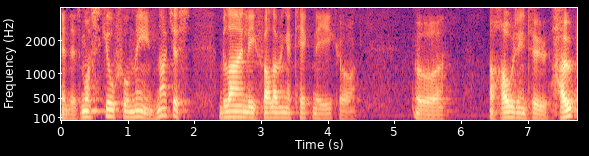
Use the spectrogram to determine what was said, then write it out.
in this, more skillful means, not just blindly following a technique or, or, or holding to hope,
